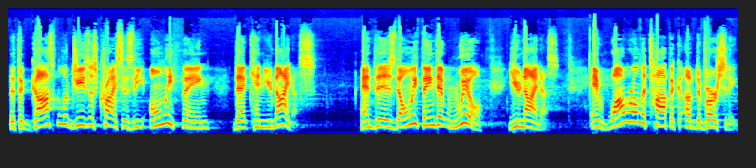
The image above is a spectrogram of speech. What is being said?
that the gospel of Jesus Christ is the only thing that can unite us, and is the only thing that will unite us. And while we're on the topic of diversity,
